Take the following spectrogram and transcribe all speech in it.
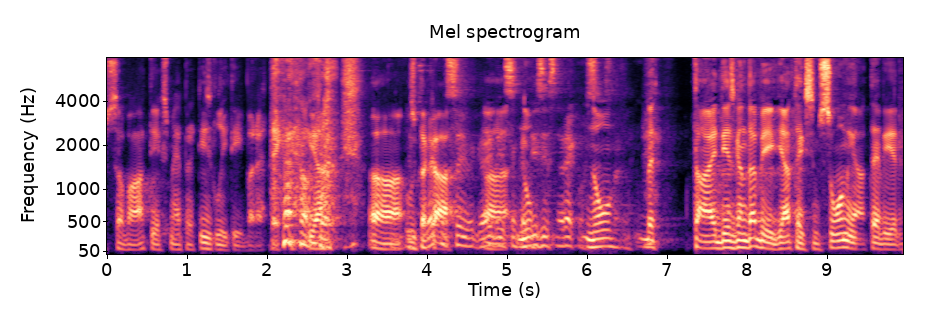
savā attieksmē pret izglītību, varētu teikt. Jā, uh, tā kā gaidīsim, nu, no nu, bet tā ir diezgan dabīgi. Jā, teiksim, Somijā tev ir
